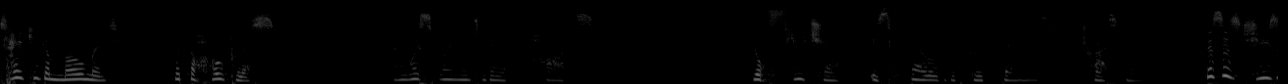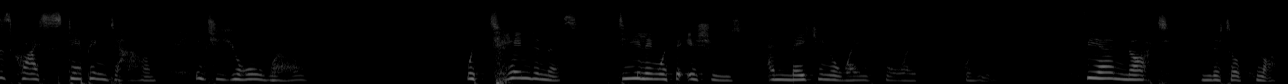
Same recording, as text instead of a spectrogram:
taking a moment with the hopeless and whispering into their hearts, Your future is filled with good things. Trust me. This is Jesus Christ stepping down into your world with tenderness dealing with the issues and making a way forward for you. Fear not, little flock,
